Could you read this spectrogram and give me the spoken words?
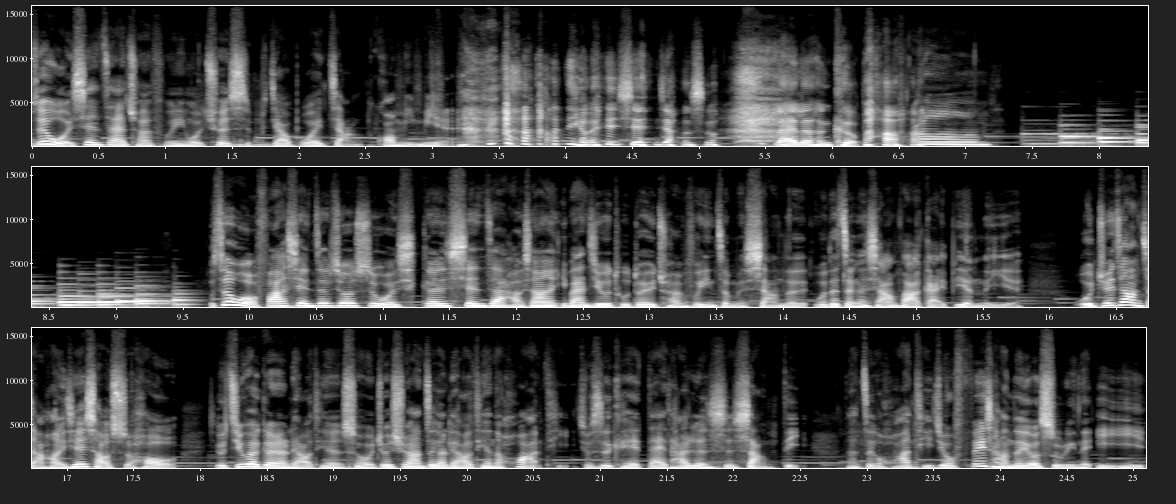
所以我现在传福音，我确实比较不会讲光明面。你会先讲说来了很可怕吗？嗯。所以我发现，这就是我跟现在好像一般基督徒对于传福音怎么想的，我的整个想法改变了耶。我觉得这样讲好，以前小时候有机会跟人聊天的时候，我就希望这个聊天的话题就是可以带他认识上帝，那这个话题就非常的有属灵的意义，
